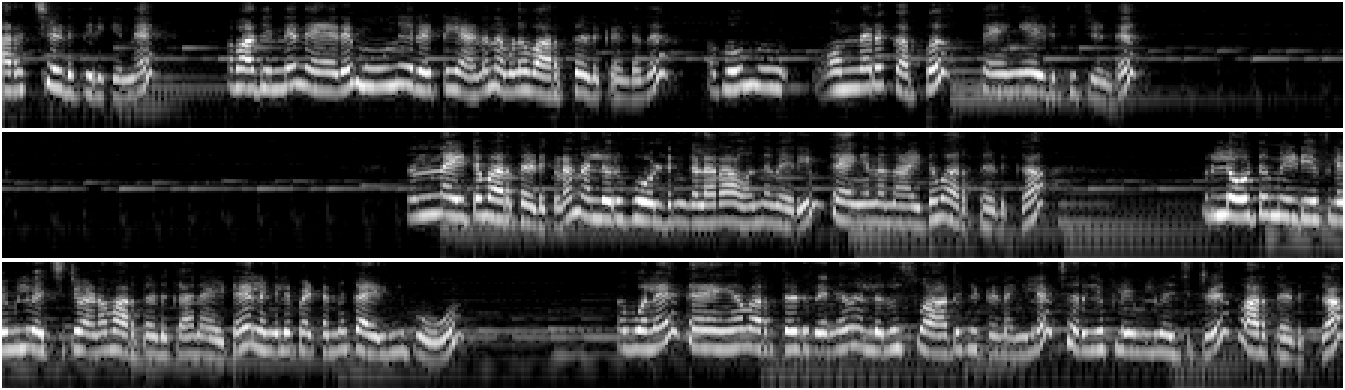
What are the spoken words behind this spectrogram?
അരച്ചെടുത്തിരിക്കുന്നത് അപ്പോൾ അതിന്റെ നേരെ മൂന്ന് ഇരട്ടിയാണ് നമ്മൾ വറുത്തെടുക്കേണ്ടത്. അപ്പോൾ ഒന്നര കപ്പ് തേങ്ങ എടുത്തിട്ടുണ്ട്. നന്നായിട്ട് വറുത്തെടുക്കണം. നല്ലൊരു ഗോൾഡൻ കളർ ആവുന്ന വരെയും തേങ്ങ നന്നായിട്ട് വറുത്തെടുക്കുക. ഒരു ലോ ടു മീഡിയം ഫ്ലെയിമിൽ വെച്ചിട്ട് വേണം വറുത്തെടുക്കാനായിട്ട്. അല്ലെങ്കിൽ പെട്ടെന്ന് കരിഞ്ഞു പോവും. അതുപോലെ തേങ്ങ വറുത്തെടുത്തതിന് നല്ലൊരു സ്വാദ് കിട്ടണമെങ്കിൽ ചെറിയ ഫ്ലെയിമിൽ വെച്ചിട്ട് വറുത്തെടുക്കുക.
